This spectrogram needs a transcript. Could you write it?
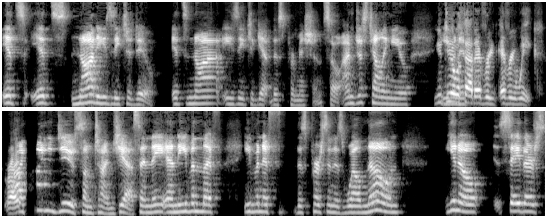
it's it's not easy to do it's not easy to get this permission so i'm just telling you you deal with that every every week right i kind of do sometimes yes and they and even if even if this person is well known you know, say there's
